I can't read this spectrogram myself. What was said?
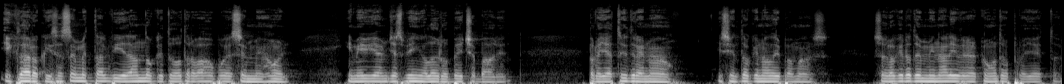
Y claro, quizás se me está olvidando que todo trabajo puede ser mejor, y maybe I'm just being a little bitch about it. Pero ya estoy drenado, y siento que no doy para más. Solo quiero terminar y ver con otros proyectos.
